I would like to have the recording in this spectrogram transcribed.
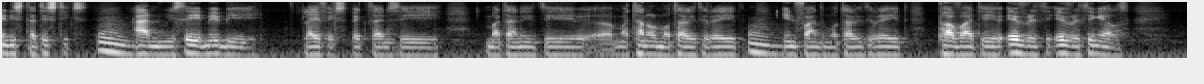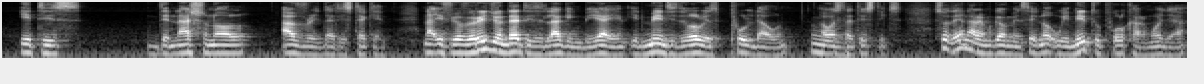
many statistics, and we say maybe life expectancy, maternity, uh, maternal mortality rate, infant mortality rate, poverty, everything, everything else, it is the national average that is taken. Now, if you have a region that is lagging behind, it means it will always pull down mm. our statistics. So the NRM government say, no, we need to pull Karamoja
